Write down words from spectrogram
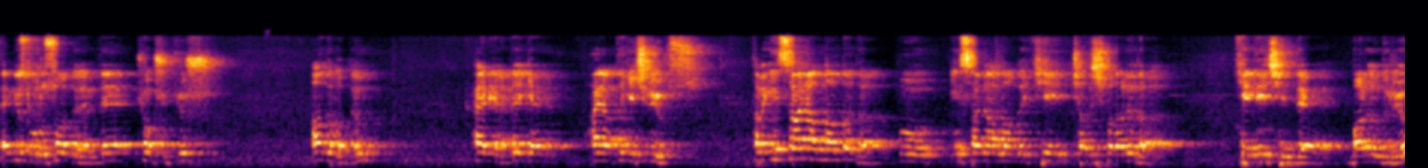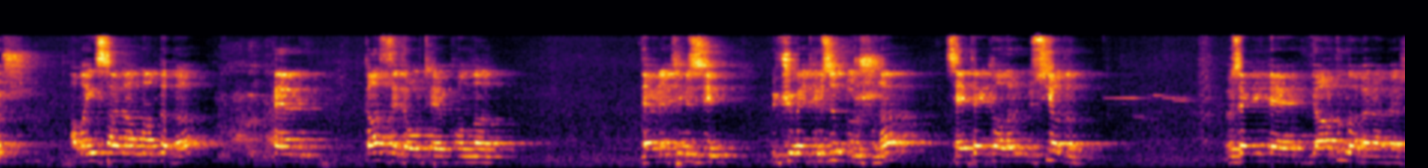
Ve biz bunu son dönemde çok şükür adım adım her yerde hayata geçiriyoruz. Tabii insani anlamda da bu insani anlamdaki çalışmaları da kendi içinde barındırıyor. Ama insani anlamda da hem Gazze'de ortaya konulan devletimizin, hükümetimizin duruşuna STK'ların, MÜSİAD'ın özellikle yardımla beraber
